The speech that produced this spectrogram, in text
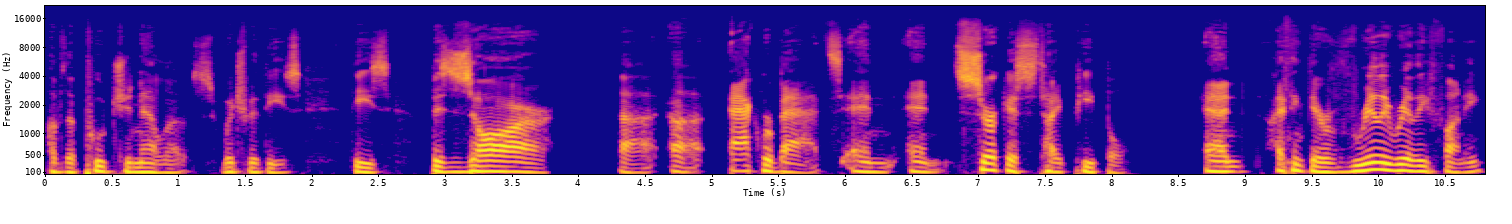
of the Pulcinellos, which were these these bizarre uh, uh, acrobats and and circus type people, and I think they're really, really funny.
